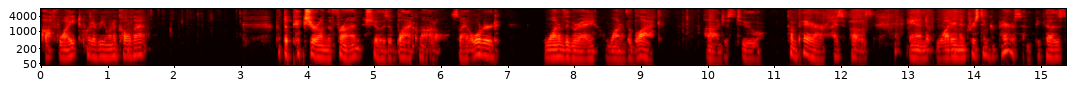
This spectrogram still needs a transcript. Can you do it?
off-white, whatever you want to call that. But the picture on the front shows a black model. So I ordered one of the gray, one of the black, uh, just to compare, I suppose. And what an interesting comparison because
